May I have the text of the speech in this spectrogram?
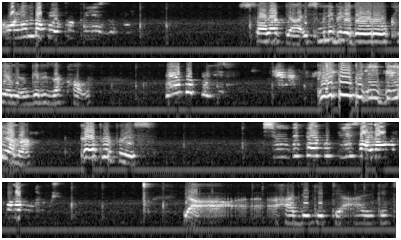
Koyun da paper please. Salak ya ismini bile doğru okuyamıyor gerizekalı. Paper please. Paper please değil ama. Pepper please. Şimdi paper please hayranları bana bulurmuş. Ya hadi git ya hadi git.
